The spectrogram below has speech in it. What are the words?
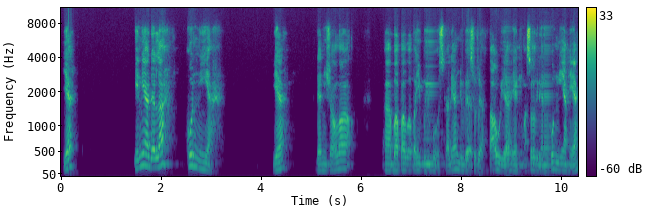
Ya. Ini adalah kunyah. Ya. Dan insya Allah bapak-bapak, ibu-ibu sekalian juga sudah tahu ya yang dimaksud dengan kunyah ya.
